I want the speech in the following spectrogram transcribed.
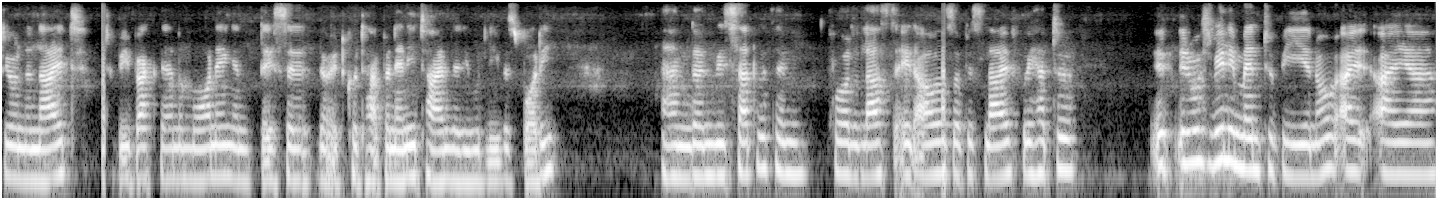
during the night to be back there in the morning. And they said you know, it could happen any time that he would leave his body. And then we sat with him for the last eight hours of his life. We had to. It, it was really meant to be, you know. I I uh,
